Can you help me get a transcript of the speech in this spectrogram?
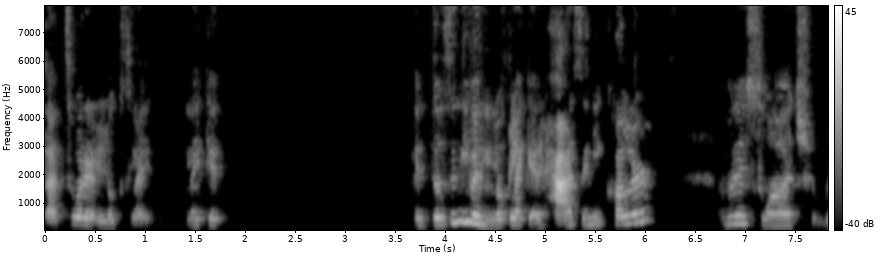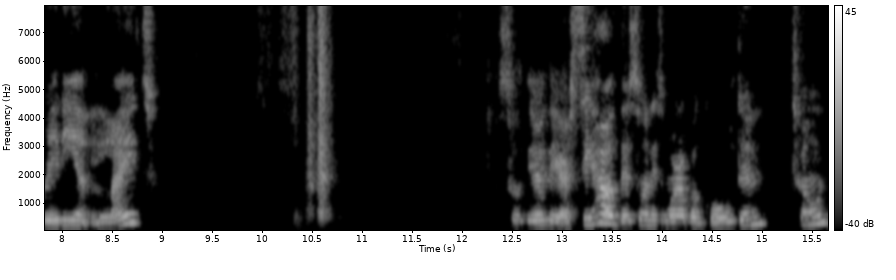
that's what it looks like. Like it, it doesn't even look like it has any color. I'm going to swatch Radiant Light. So there they are. See how this one is more of a golden tone?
